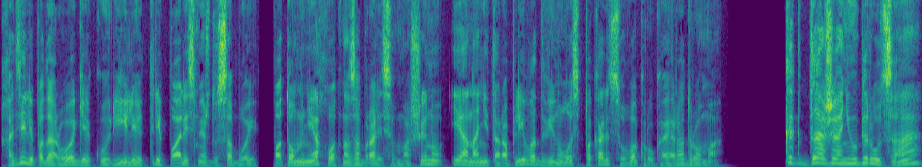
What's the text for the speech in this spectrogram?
Ходили по дороге, курили, трепались между собой. Потом неохотно забрались в машину, и она неторопливо двинулась по кольцу вокруг аэродрома. «Когда же они уберутся, а,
